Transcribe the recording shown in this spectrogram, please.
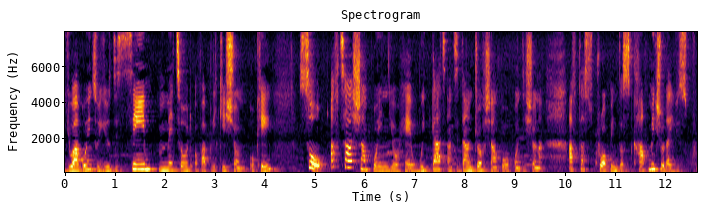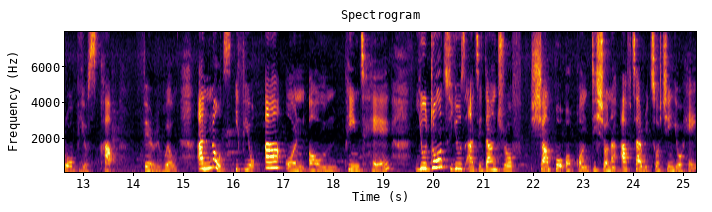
you are going to use the same method of application okay? So after shampooing your hair with that anti-dandruff shampoo or conditioner after scrubbing the scalp make sure that you scrub your scalp very well. And note if you are on um pinned hair you don't use anti-dandruff shampoo or conditioner after retouching your hair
